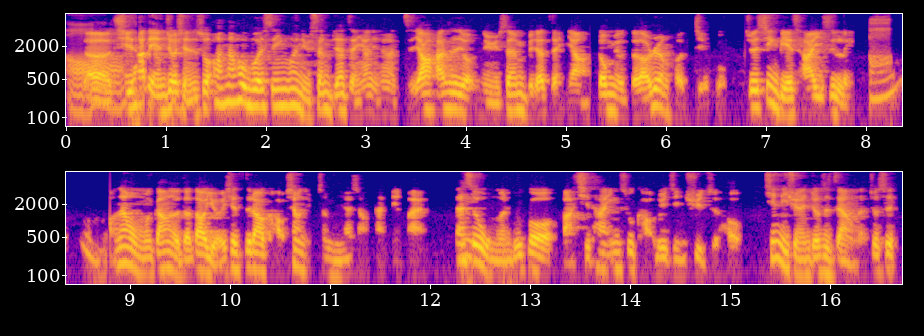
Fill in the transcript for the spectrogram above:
呃，其他的研究显示说，啊，那会不会是因为女生比较怎样？女生只要她是有女生比较怎样，都没有得到任何的结果，就是性别差异是零。哦，那我们刚刚有得到有一些资料，考像女生比较想谈恋爱，但是我们如果把其他因素考虑进去之后，心理学人就是这样的，就是。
